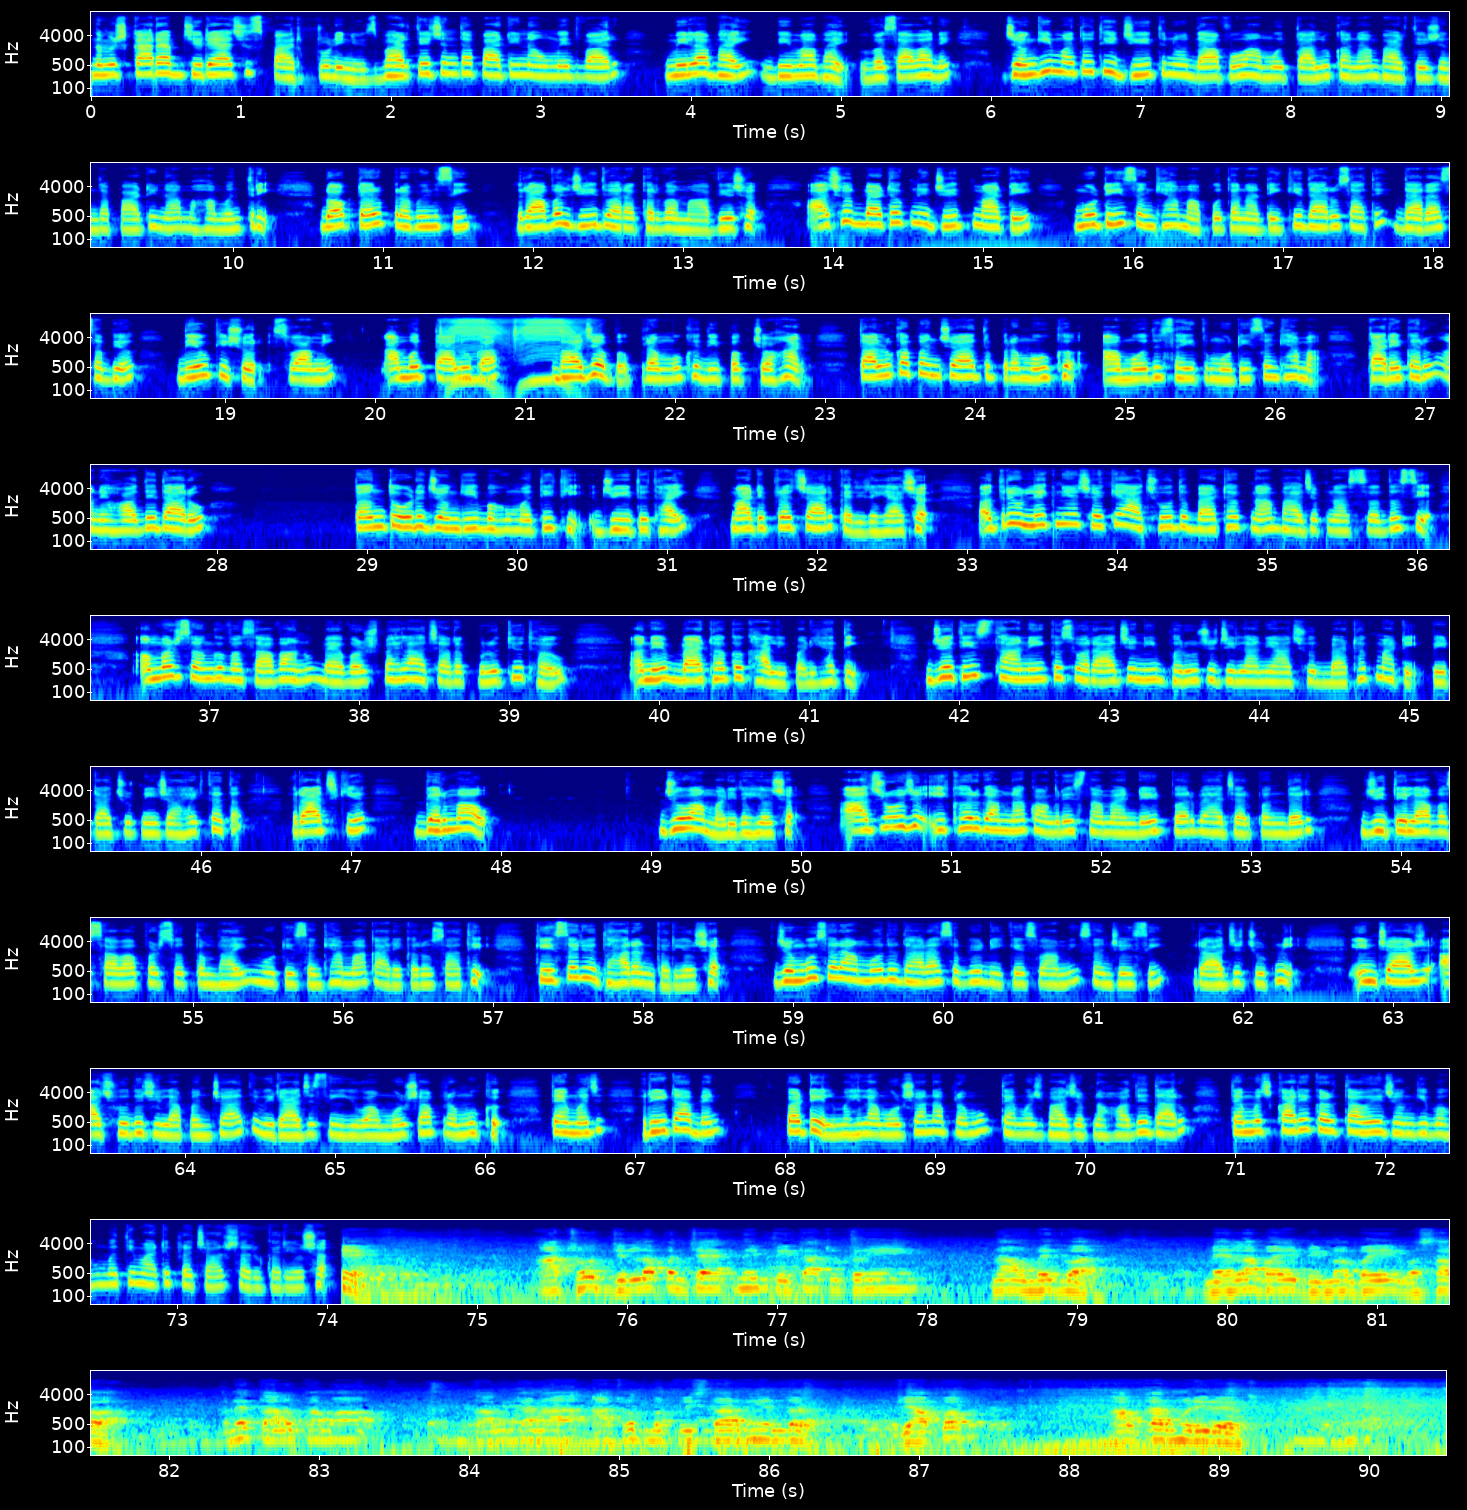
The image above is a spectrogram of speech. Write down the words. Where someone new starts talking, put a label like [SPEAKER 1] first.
[SPEAKER 1] નમસ્કાર, આપ જોઈ રહ્યા છો spark today news Bharatiya Janata પાર્ટીના ઉમેદવાર મેલાભાઈ ભીમાભાઈ વસાવાને જંગી મતોથી જીતનો દાવો આમોદ તાલુકાના ભારતીય જનતા પાર્ટીના મહામંત્રી ડોક્ટર પ્રવીણસિંહ રાવલજી દ્વારા કરવામાં આવ્યો છે. આછોદ બેઠકની જીત માટે મોટી સંખ્યામાં પોતાના ટેકેદારો સાથે ધારાસભ્ય દેવકિશોર સ્વામી, આમોદ તાલુકા ભાજપ પ્રમુખ દીપક ચૌહાણ, તાલુકા પંચાયત પ્રમુખ આમોદ સહિત મોટી સંખ્યામાં કાર્યકરો અને હોદ્દેદારો તનતોડ જંગી બહુમતીથી જીત થાય માટે પ્રચાર કરી રહ્યા છે. અત્રે ઉલ્લેખનીય છે કે આછોદ બેઠકના ભાજપના સદસ્ય અમરસંઘ વસાવાનું બે વર્ષ પહેલા અચાનક મૃત્યુ થયું અને બેઠક ખાલી પડી હતી. જેથી સ્થાનિક સ્વરાજ્યની ભરૂચ જિલ્લાની આછોદ બેઠક માટે પેટા ચૂંટણી જાહેર થતાં રાજકીય ગરમાવો જોવા મળી રહ્યો છે. આજરોજ ઈખર ગામના કોંગ્રેસના મેન્ડેટ પર બે હજાર પંદર જીતેલા વસાવા પરસોત્તમભાઈ મોટી સંખ્યામાં કાર્યકરો સાથે કેસરીઓ ધારણ કર્યો છે. જંબુસર આમોદ ધારાસભ્ય ડીકે સ્વામી, સંજયસિંહ રાજ ચૂંટણી ઇન્ચાર્જ આછોદ જિલ્લા પંચાયત, વિરાજસિંહ યુવા મોરચા પ્રમુખ તેમજ રીટાબેન પટેલ મહિલા મોરચાના પ્રમુખ તેમજ ભાજપના હોદ્દેદારો તેમજ કાર્યકર્તાઓએ જંગી બહુમતી માટે પ્રચાર શરૂ કર્યો છે.
[SPEAKER 2] આછોદ જિલ્લા પંચાયતની પેટા ચૂંટણીના ઉમેદવાર મહેલાભાઈ ભીમાભાઈ વસાવા અને તાલુકામાં, તાલુકાના આછોદ મત વિસ્તારની અંદર વ્યાપક આવકાર મળી રહ્યો છે.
